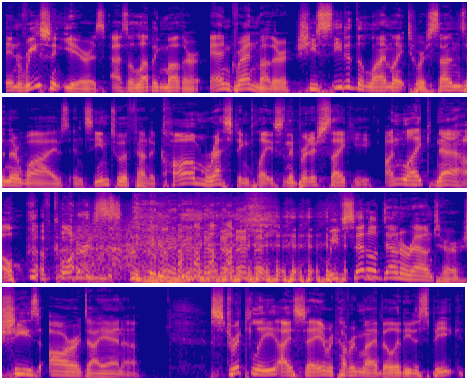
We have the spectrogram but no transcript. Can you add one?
In recent years, as a loving mother and grandmother, she ceded the limelight to her sons and their wives and seemed to have found a calm resting place in the British psyche. Unlike now, of course. We've settled down around her. She's our Diana. Strictly, I say, recovering my ability to speak.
